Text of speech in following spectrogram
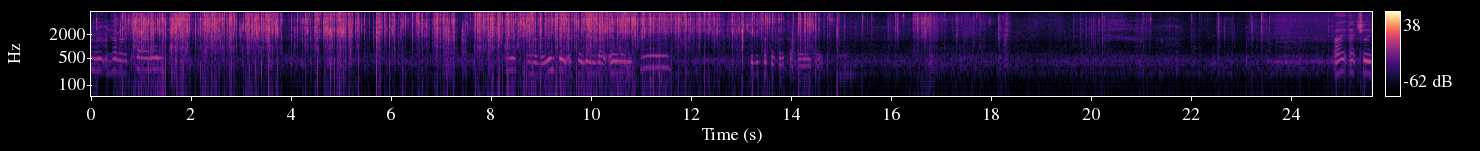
we have our title. Yep, I have a repeat of something that I already have. Actually, looks like I've got a couple of repeats. I actually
